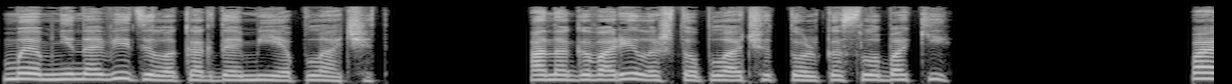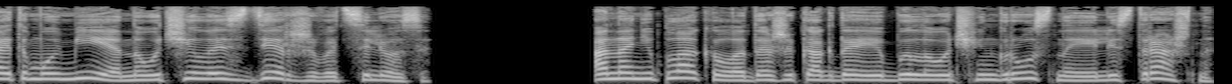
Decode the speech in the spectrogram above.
Мэм ненавидела, когда Мия плачет. Она говорила, что плачут только слабаки. Поэтому Мия научилась сдерживать слезы. Она не плакала, даже когда ей было очень грустно или страшно.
